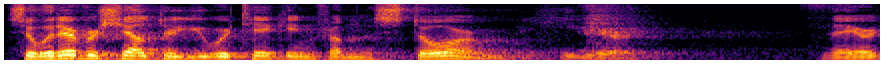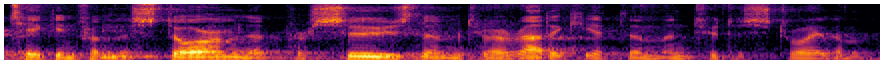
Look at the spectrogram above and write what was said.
So, whatever shelter you were taking from the storm here, They are taken from the storm that pursues them to eradicate them and to destroy them.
